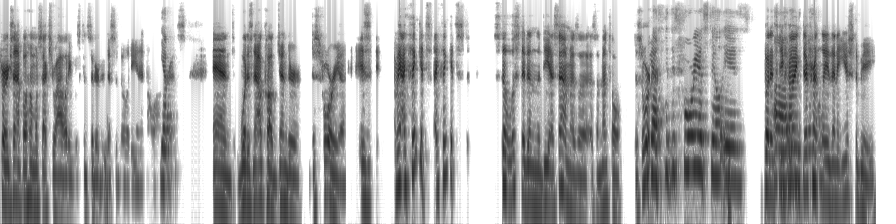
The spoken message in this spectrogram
For example, homosexuality was considered a disability and it no longer Yep. is. And what is now called gender dysphoria is I mean, I think it's I think it's still listed in the DSM as a as a mental disorder. Yes, the dysphoria still is. But it's Uh, defined DSM. differently than it used to be.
